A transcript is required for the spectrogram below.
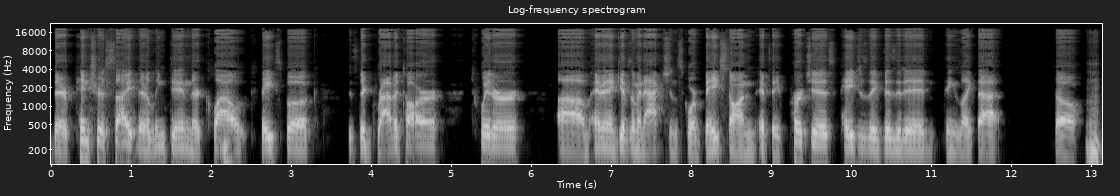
their Pinterest site, their LinkedIn, their Klout, mm. Facebook. It's their Gravatar, Twitter, um, and then it gives them an action score based on if they purchased, pages they visited, things like that. So mm.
